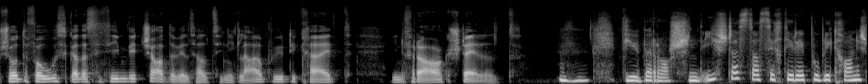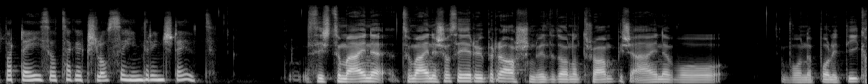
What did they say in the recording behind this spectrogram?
schon davon ausgeht, dass es ihm wird schaden, weil es halt seine Glaubwürdigkeit in Frage stellt. Mhm. Wie überraschend ist das, dass sich die Republikanische Partei sozusagen geschlossen hinter ihn stellt? Es ist zum einen, zum einen schon sehr überraschend, weil der Donald Trump ist einer, wo, wo eine Politik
